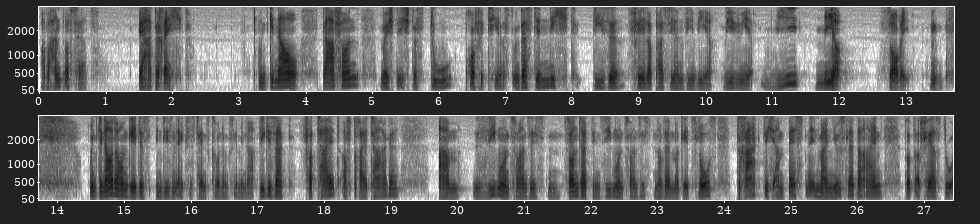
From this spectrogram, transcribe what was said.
Aber Hand aufs Herz. Er hatte recht. Und genau davon möchte ich, dass du profitierst und dass dir nicht diese Fehler passieren wie wir, wie mir, wie mir. Sorry. Und genau darum geht es in diesem Existenzgründungsseminar. Wie gesagt, verteilt auf drei Tage. Am 27. Sonntag, den 27. November geht's los. Trag dich am besten in mein Newsletter ein. Dort erfährst du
